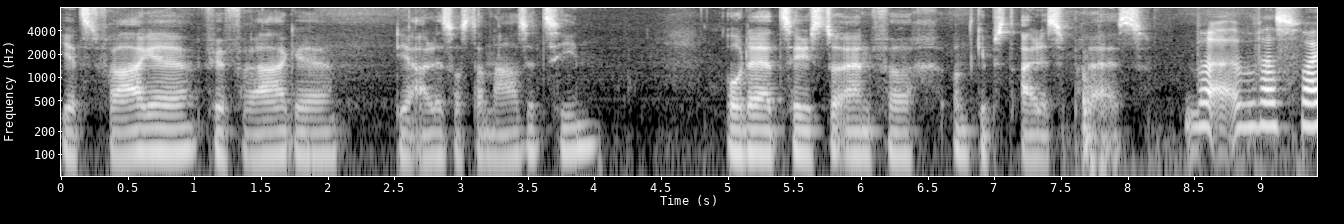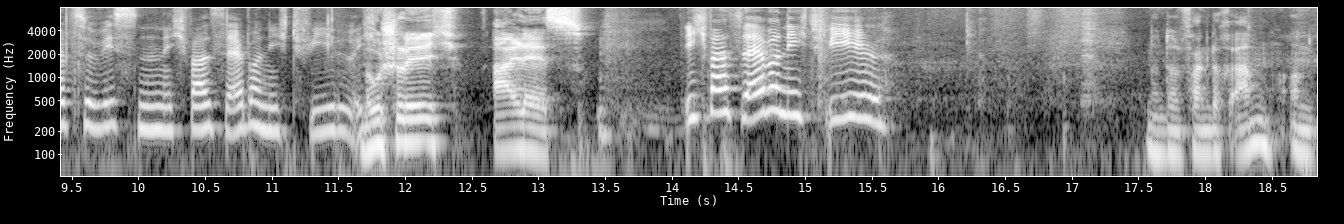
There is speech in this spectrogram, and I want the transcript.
jetzt Frage für Frage dir alles aus der Nase ziehen? Oder erzählst du einfach und gibst alles preis? Wa- Was wollt ihr wissen? Ich weiß selber nicht viel. Ich, Nuschelig, alles. ich weiß selber nicht viel. Nun dann fang doch an. Und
